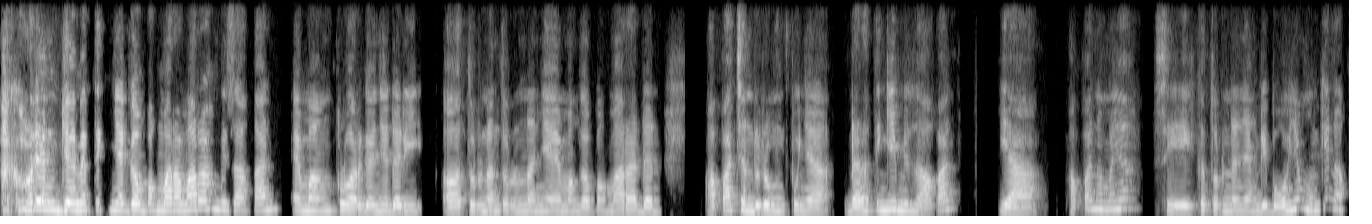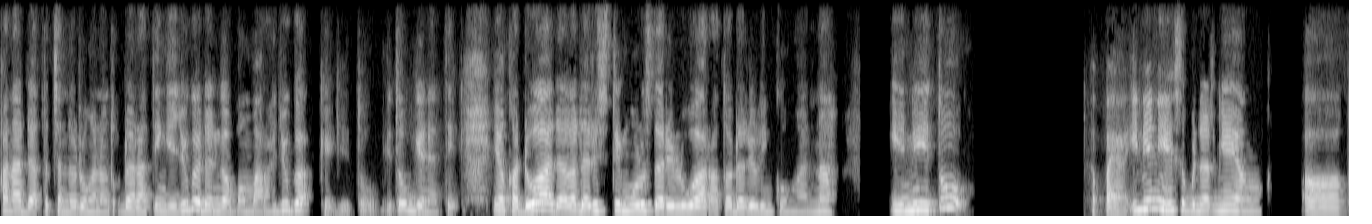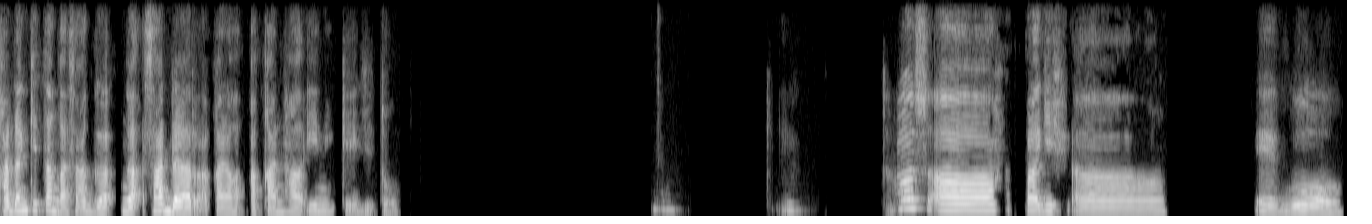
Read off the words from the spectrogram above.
kalau yang genetiknya gampang marah-marah misalkan, emang keluarganya dari, eee, turunan-turunannya emang gampang marah dan, apa, cenderung punya darah tinggi misalkan, ya, apa namanya, si keturunan yang di bawahnya mungkin akan ada kecenderungan untuk darah tinggi juga dan gampang marah juga, kayak gitu. Itu genetik. Yang kedua adalah dari stimulus dari luar atau dari lingkungan. Nah, ini itu, apa ya, ini nih sebenarnya yang eee, kadang kita nggak saga nggak sadar akan akan hal ini, kayak gitu. Terus, eee, apalagi, eee, ego.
